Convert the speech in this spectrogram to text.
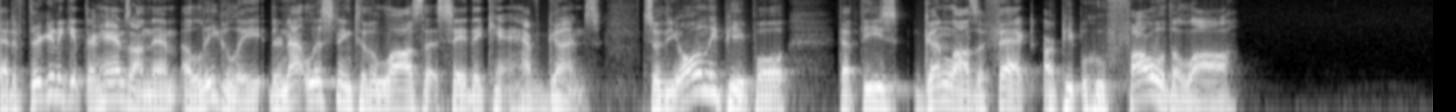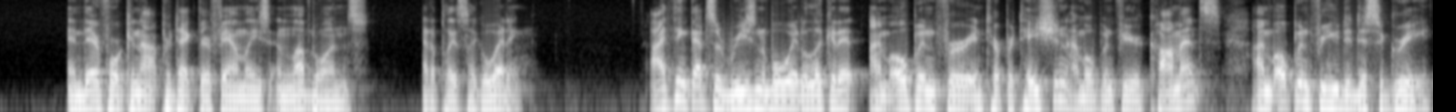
that if they're going to get their hands on them illegally, they're not listening to the laws that say they can't have guns. So the only people that these gun laws affect are people who follow the law and therefore cannot protect their families and loved ones at a place like a wedding. I think that's a reasonable way to look at it. I'm open for interpretation. I'm open for your comments. I'm open for you to disagree.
